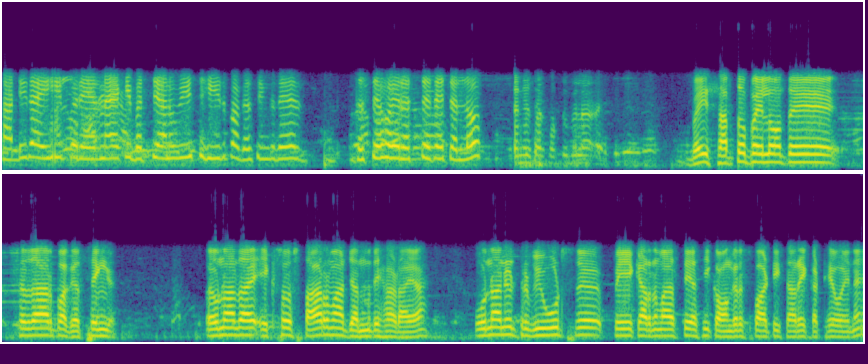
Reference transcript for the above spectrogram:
ਸਾਡੀ ਤਾਂ ਇਹੀ ਪ੍ਰੇਰਣਾ ਹੈ ਕਿ ਬੱਚਿਆਂ ਨੂੰ ਵੀ ਸ਼ਹੀਦ ਭਗਤ ਸਿੰਘ ਦੇ ਦੱਸੇ ਹੋਏ ਰਸਤੇ ਤੇ ਚੱਲੋ। ਕਹਿੰਦੇ ਸਰ ਸਭ ਤੋਂ ਪਹਿਲਾਂ ਬਈ ਸਭ ਤੋਂ ਪਹਿਲਾਂ ਤੇ ਸਰਦਾਰ ਭਗਤ ਸਿੰਘ ਉਹਨਾਂ ਦਾ 117ਵਾਂ ਜਨਮ ਦਿਹਾੜਾ ਆ। ਉਹਨਾਂ ਨੂੰ ਟ੍ਰਿਬਿਊਟਸ ਪੇ ਕਰਨ ਵਾਸਤੇ ਅਸੀਂ ਕਾਂਗਰਸ ਪਾਰਟੀ ਸਾਰੇ ਇਕੱਠੇ ਹੋਏ ਨੇ।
